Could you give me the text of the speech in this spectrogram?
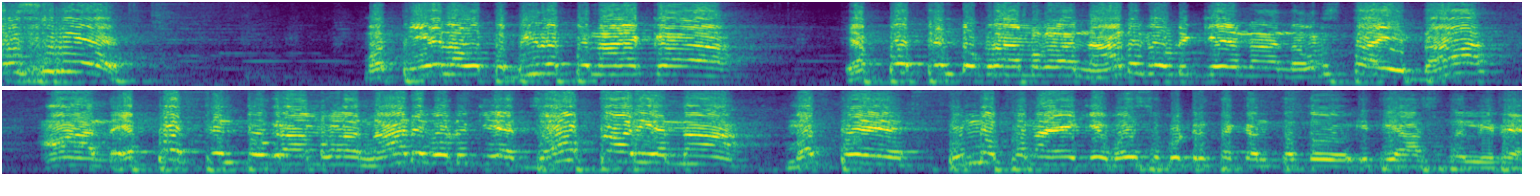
ಅರಸರು ಮತ್ತೇನು ಅವತ್ತು ಬೀರಪ್ಪ ನಾಯಕ ಎಪ್ಪತ್ತೆಂಟು ಗ್ರಾಮಗಳ ನಾಡಗೌಡಿಕೆಯನ್ನ ನಡೆಸ್ತಾ ಇದ್ದ ಆ ಎಪ್ಪತ್ತೆಂಟು ಗ್ರಾಮಗಳ ನಾಡಿಗೊಡುಗೆಯ ಜವಾಬ್ದಾರಿಯನ್ನ ಮತ್ತೆ ತಿಮ್ಮಪ್ಪ ನಾಯಕಿ ವಹಿಸಿಕೊಟ್ಟಿರ್ತಕ್ಕಂಥದ್ದು ಇತಿಹಾಸದಲ್ಲಿದೆ.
